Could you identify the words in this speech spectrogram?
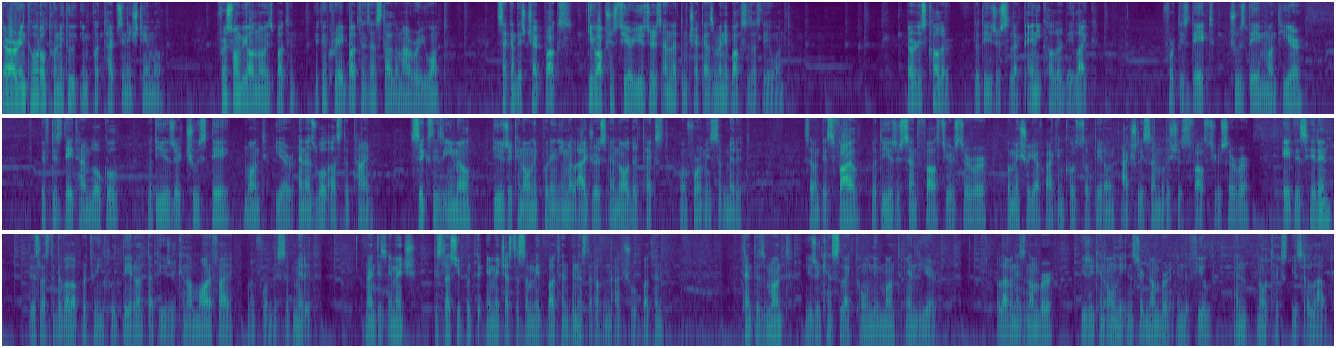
There are in total 22 input types in HTML. First one we all know is button. You can create buttons and style them however you want. Second is checkbox. Give options to your users and let them check as many boxes as they want. Third is color. Let the user select any color they like. Fourth is date. Choose day, month, year. Fifth is datetime local. Let the user choose day, month, year, and as well as the time. Sixth is email. The user can only put in email address and no other text when form is submitted. Seventh is file. Let the user send files to your server, but make sure you have backend code so they don't actually send malicious files to your server. Eighth is hidden. This lets the developer to include data that the user cannot modify when form is submitted. Ninth is image. This lets you put the image as the submit button instead of an actual button. 10th is month. User can select only month and year. 11 is number. User can only insert number in the field and no text is allowed.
